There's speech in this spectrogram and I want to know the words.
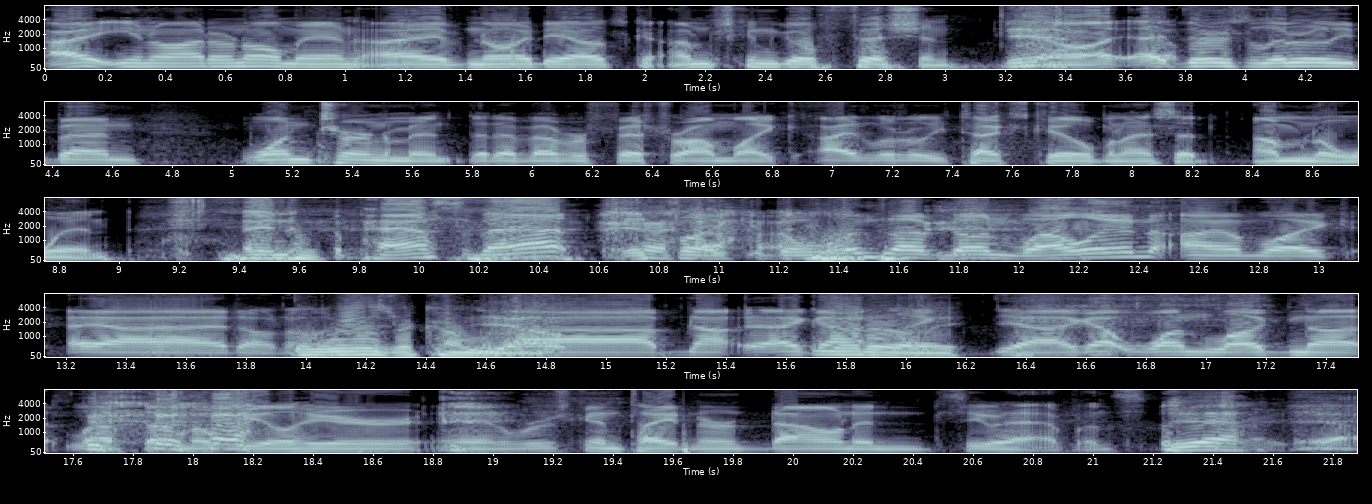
I you know I don't know, man. I have no idea how it's. Gonna, I'm just gonna go fishing. You Yeah. know, I, I, there's literally been one tournament that I've ever fished where I'm like, I literally text Caleb and I said I'm gonna win, and past that, it's like the ones I've done well in, I'm like, I don't know. The wheels are coming Yeah. out. I'm not, I got Literally. like yeah, I got one lug nut left on the wheel here, and we're just gonna tighten her down and see what happens. yeah, yeah.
